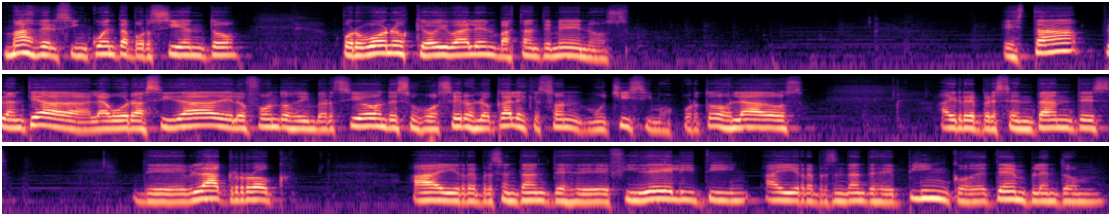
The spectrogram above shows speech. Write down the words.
más del 50% por bonos que hoy valen bastante menos. Está planteada la voracidad de los fondos de inversión, de sus voceros locales, que son muchísimos, por todos lados. Hay representantes de BlackRock, hay representantes de Fidelity, hay representantes de Pinco, de Templeton,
